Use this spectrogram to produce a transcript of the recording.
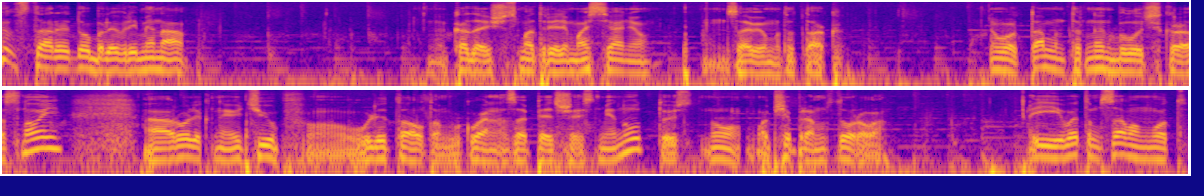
в старые добрые времена, когда еще смотрели Масяню, назовем это так. Вот, там интернет был очень скоростной, а ролик на YouTube улетал там буквально за 5-6 минут, то есть, ну, вообще прям здорово. И в этом самом вот,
